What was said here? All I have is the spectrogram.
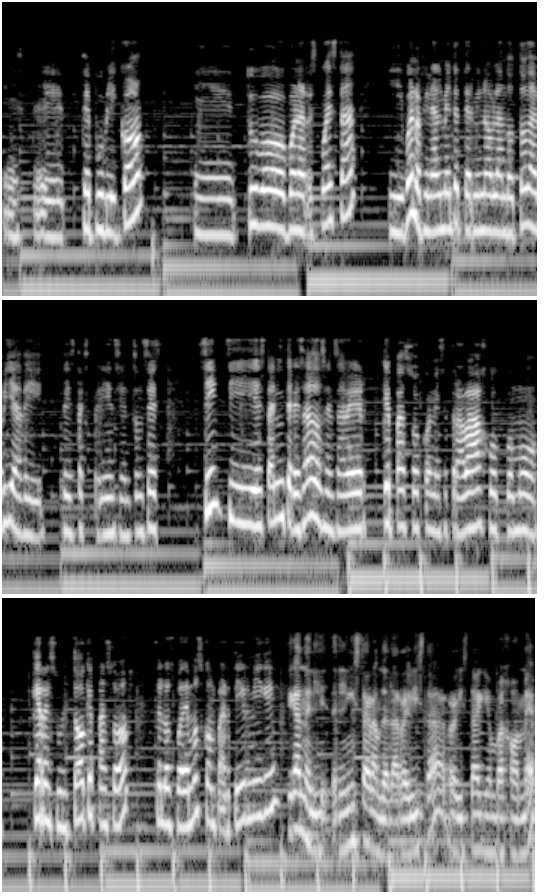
este, se publicó, eh, tuvo buena respuesta y bueno, finalmente terminó hablando todavía de esta experiencia. Entonces, sí, si están interesados en saber qué pasó con ese trabajo, cómo, qué resultó, qué pasó, se los podemos compartir, Miguel. Sigan el, el Instagram de la revista, revista-mep,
